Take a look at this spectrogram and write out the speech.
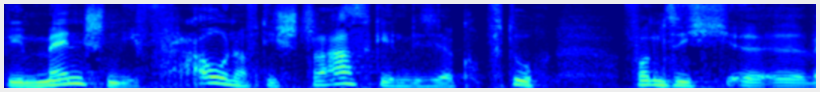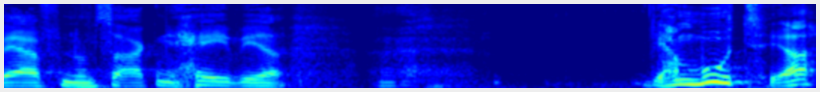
wie Menschen, wie Frauen auf die Straße gehen, wie sie ihr Kopftuch von sich äh, werfen und sagen, hey, wir, äh, wir haben Mut, ja,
